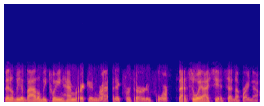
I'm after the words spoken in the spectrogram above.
Then it'll be a battle between Hemric and Reddick for third and fourth. That's the way I see it setting up right now.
